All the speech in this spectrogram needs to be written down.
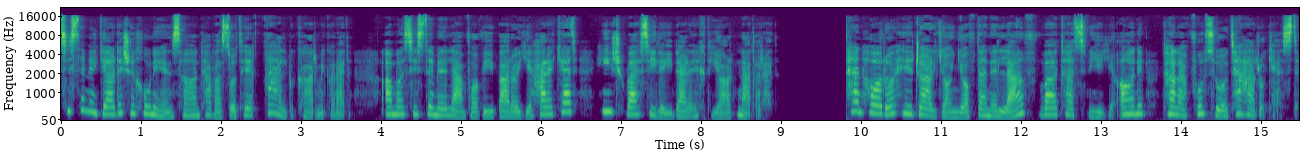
سیستم گردش خون انسان توسط قلب کار می کند اما سیستم لنفاوی برای حرکت هیچ وسیله‌ای در اختیار ندارد. تنها راه جریان یافتن لنف و تصویه آن تنفس و تحرک است.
